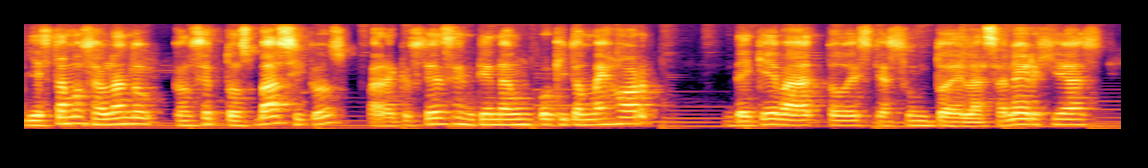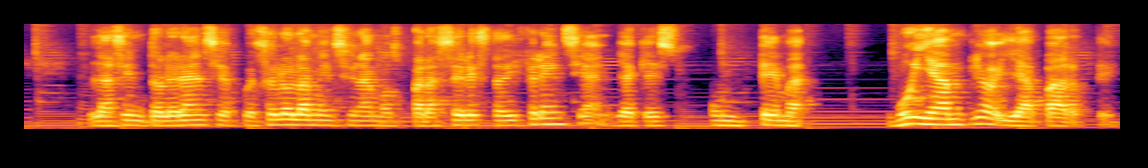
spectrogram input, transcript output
Y estamos hablando conceptos básicos para que ustedes entiendan un poquito mejor de qué va todo este asunto de las alergias, las intolerancias, pues solo la mencionamos para hacer esta diferencia, ya que es un tema muy amplio y aparte.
